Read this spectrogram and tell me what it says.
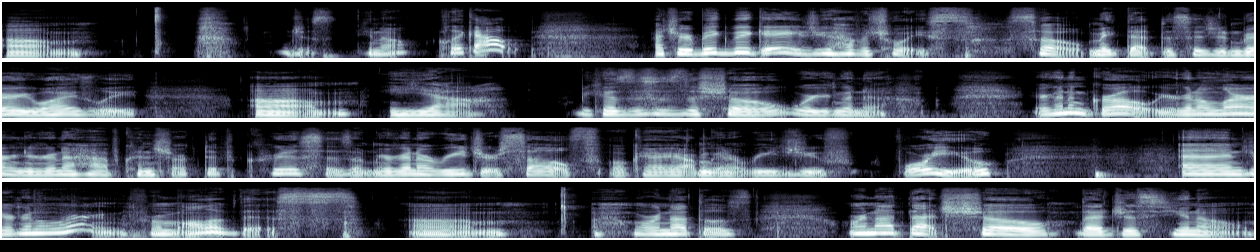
Um, just, you know, click out. At your big, big age, you have a choice. So make that decision very wisely. Um, yeah, because this is the show where you're gonna you're gonna grow, you're gonna learn, you're gonna have constructive criticism, you're gonna read yourself. Okay, I'm gonna read you f- for you, and you're gonna learn from all of this. Um, we're not those, we're not that show that just you know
